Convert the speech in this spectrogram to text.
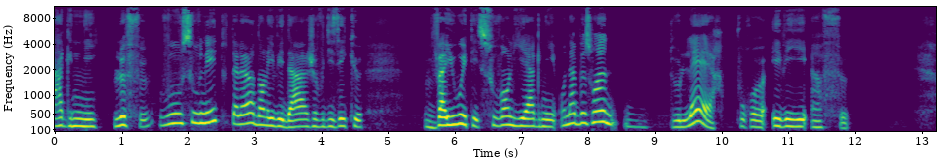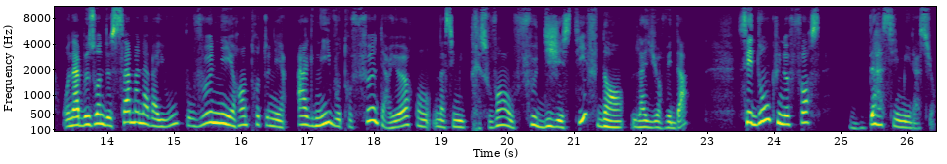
Agni, le feu. Vous vous souvenez tout à l'heure dans les Védas, je vous disais que Vayu était souvent lié à Agni. On a besoin de l'air pour euh, éveiller un feu. On a besoin de Samanavayu pour venir entretenir Agni, votre feu intérieur, qu'on assimile très souvent au feu digestif dans l'Ayurveda. C'est donc une force d'assimilation.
